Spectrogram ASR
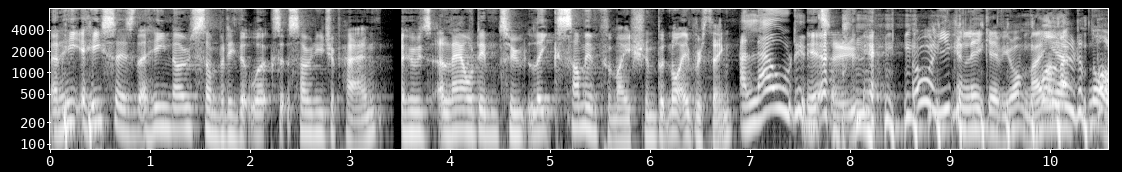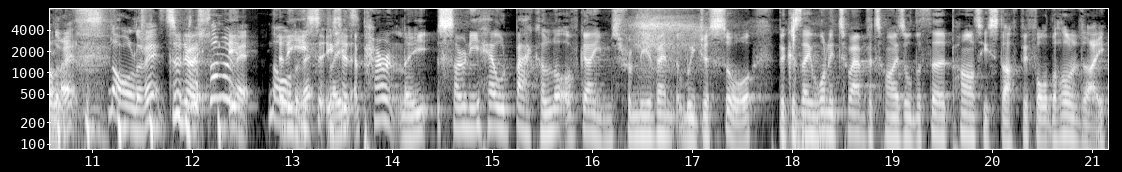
and he he says that he knows somebody that works at Sony Japan who's allowed him to leak some information, but not everything. Allowed him Yeah. to. Oh, you can leak if you want, mate. What yeah, load of not all of it. Not all of it. So anyway, Just some of it. Not all he, of it. said, he said apparently Sony held back a lot of games from the event that we just saw because they wanted to advertise all the third party stuff before the holiday.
